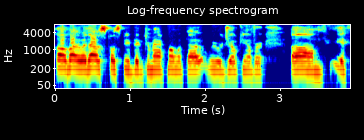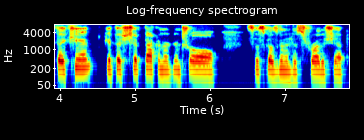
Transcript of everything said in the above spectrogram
Oh, by the way, that was supposed to be a big dramatic moment that we were joking over. Um, if they can't get the ship back under control, Sisko's going to destroy the ship.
